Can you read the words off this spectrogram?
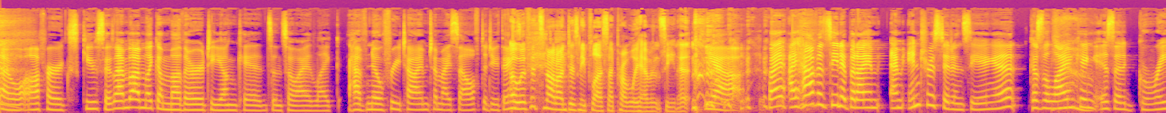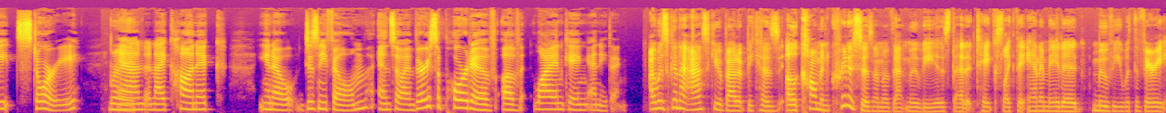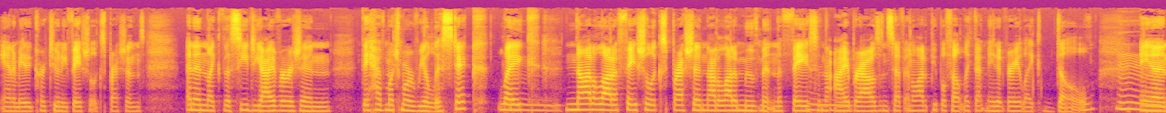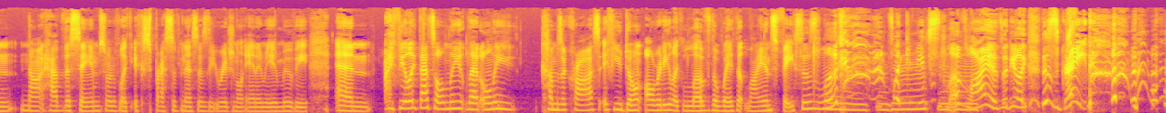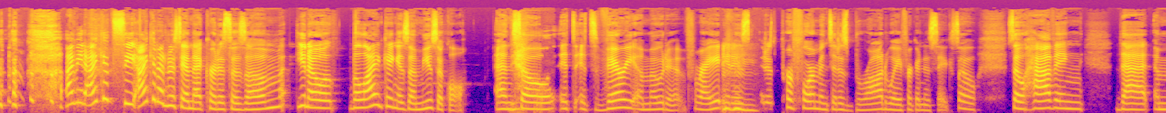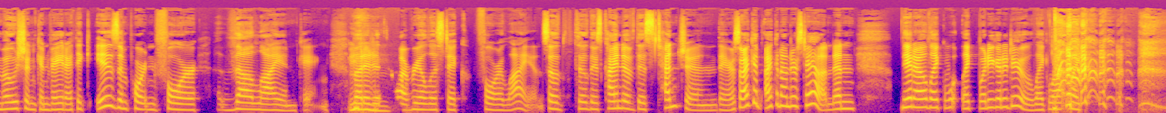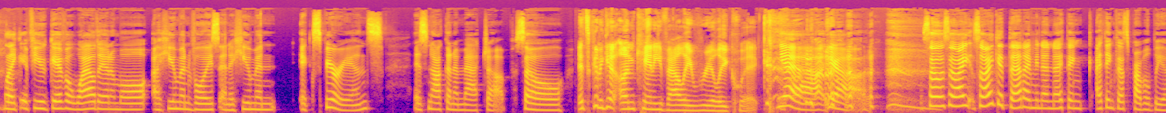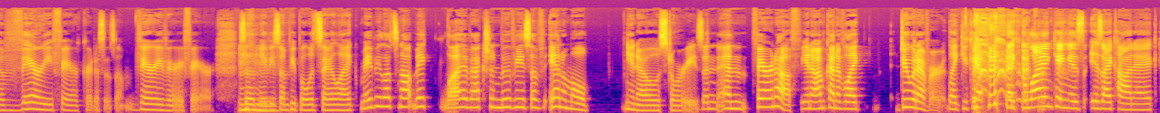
I will offer excuses. I'm I'm like a mother to young kids, and so I like have no free time to myself to do things. oh if it's not on disney plus i probably haven't seen it yeah, but I, I haven't seen it, but I'm I'm interested in seeing it because The Lion Yeah. King is a great story right and an iconic, you know, Disney film, and so I'm very supportive of Lion King anything. I was going to ask you about it because a common criticism of that movie is that it takes like the animated movie with the very animated cartoony facial expressions and then like the CGI version they have much more realistic like mm. not a lot of facial expression, not a lot of movement in the face and the mm. eyebrows and stuff and a lot of people felt like that made it very like dull mm. and not have the same sort of like expressiveness as the original animated movie and I feel like that's only that only comes across if you don't already like love the way that lions' faces look. it's like if you just love lions and you're like, this is great. I mean, I could see, I could understand that criticism. You know, The Lion King is a musical. And Yeah. so it's it's very emotive, right? It is Mhm. it is performance, it is Broadway for goodness sake. So so having that emotion conveyed, I think, is important for the Lion King, but mm-hmm. it is mm-hmm. not realistic for lions. So, so there's kind of this tension there. So I could I can understand and you know like like what are you going to do like like like if you give a wild animal a human voice and a human experience it's not going to match up. So it's going to get uncanny valley really quick. yeah, yeah. So so I so I get that. I mean and I think I think that's probably a very fair criticism. Very very fair. So mm-hmm. maybe some people would say like maybe let's not make live action movies of animal, you know, stories. And and fair enough. You know, I'm kind of like do whatever. Like you can't like the Lion King is is iconic.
